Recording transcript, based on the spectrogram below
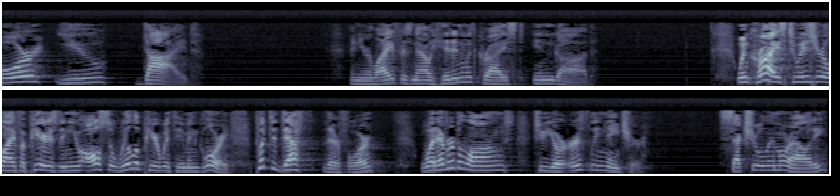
For you died, and your life is now hidden with Christ in God. When Christ, who is your life, appears, then you also will appear with him in glory. Put to death, therefore, whatever belongs to your earthly nature sexual immorality,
